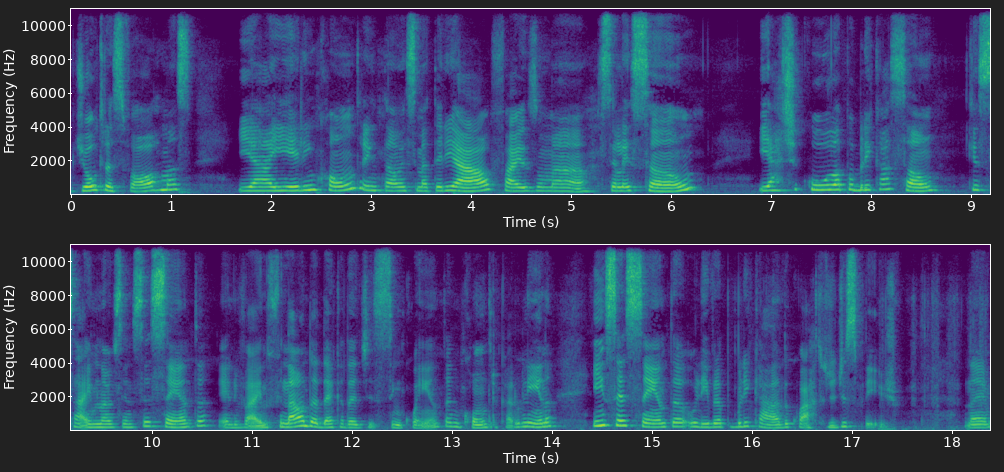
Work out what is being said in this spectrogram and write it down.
de outras formas e aí ele encontra então esse material, faz uma seleção e articula a publicação que sai em 1960. Ele vai no final da década de 50, encontra Carolina, e em 60 o livro é publicado, Quarto de Despejo. Né?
